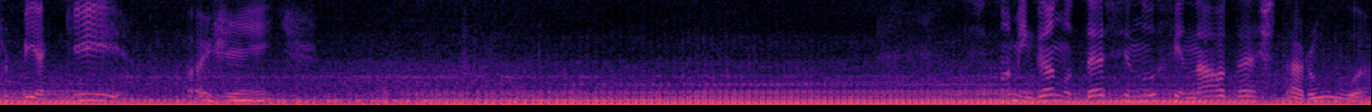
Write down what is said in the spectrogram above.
Subir aqui. Oi, gente. Se não me engano, desce no final desta rua.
